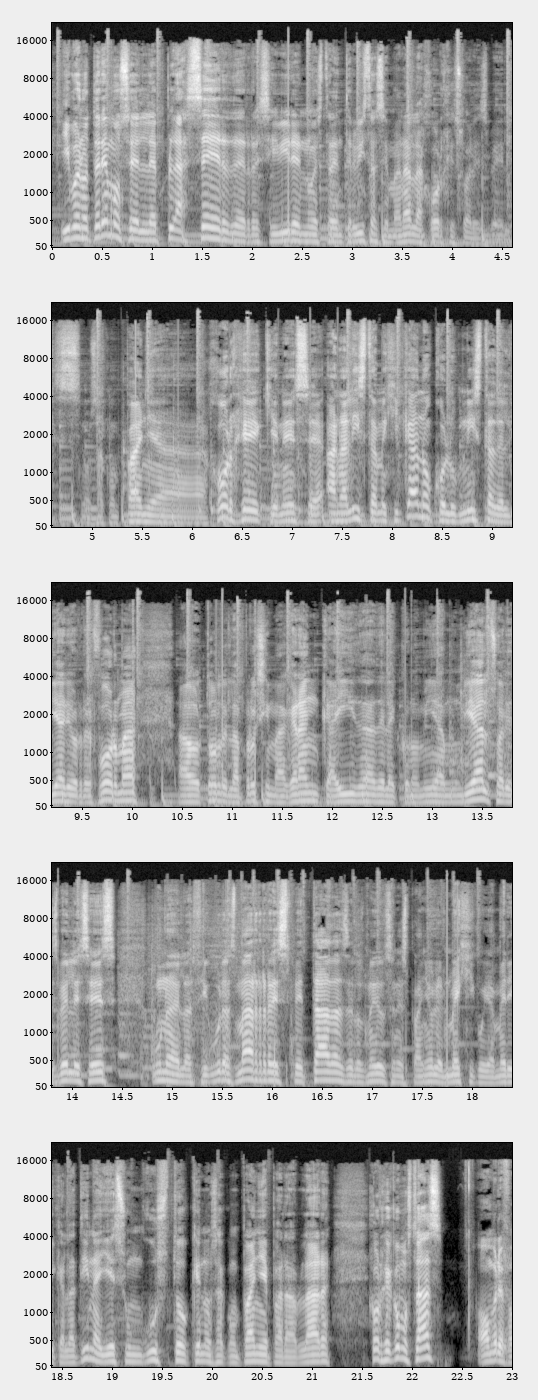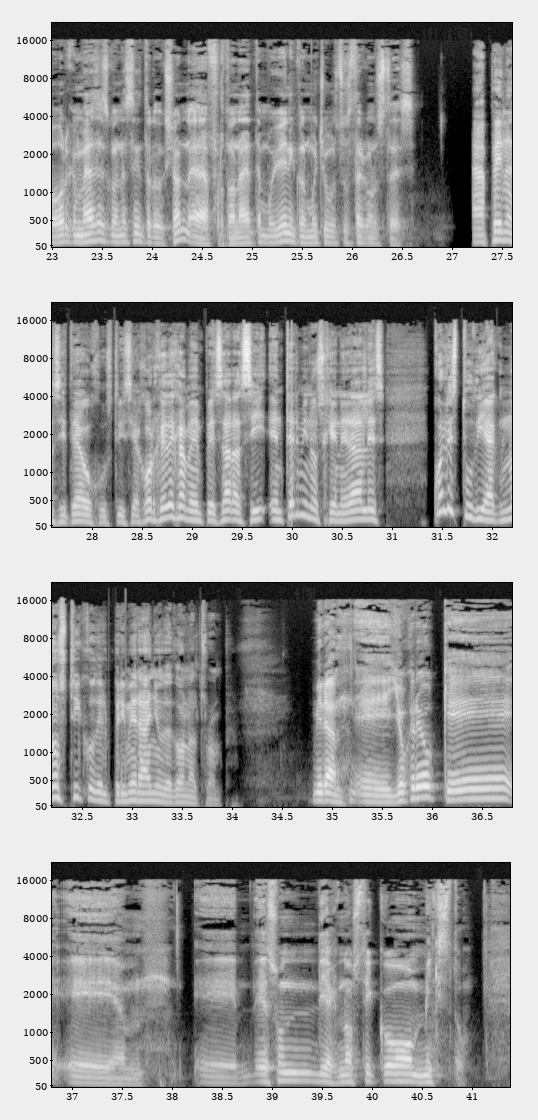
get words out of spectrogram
Y bueno, tenemos el placer de recibir en nuestra entrevista semanal a Jorge Suárez Vélez. Nos acompaña Jorge, quien es eh, analista mexicano, columnista del diario Reforma, autor de la próxima gran caída de la economía mundial. Suárez Vélez es una de las figuras más respetadas de los medios en español en México y América Latina y es un gusto que nos acompañe para hablar. Jorge, ¿cómo estás? Hombre, favor que me haces con esta introducción. afortunadamente muy bien y con mucho gusto estar con ustedes. Apenas si te hago justicia. Jorge, déjame empezar así. En términos generales, ¿cuál es tu diagnóstico del primer año de Donald Trump? Mira, eh, yo creo que eh, eh, es un diagnóstico mixto.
